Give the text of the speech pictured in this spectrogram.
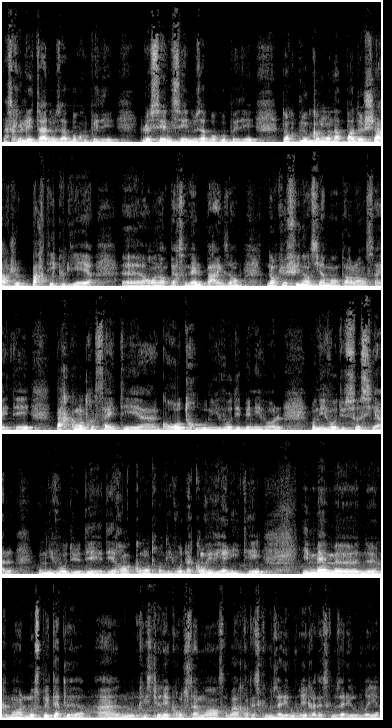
parce que l'État nous a beaucoup aidé, le CNC nous a beaucoup aidé. Donc nous, comme on n'a pas de charge particulière euh, en, personnel, par exemple, donc financièrement parlant, ça a été. Par contre, ça a été un gros trou au niveau des bénévoles, au niveau du social, au niveau des, des rencontres, au niveau de la convivialité, et même comment, nos spectateurs hein, nous questionnaient constamment, savoir quand est-ce que vous allez ouvrir, quand est-ce que vous allez ouvrir.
